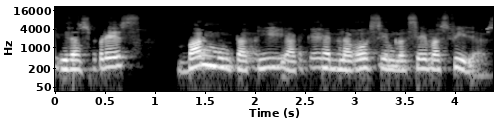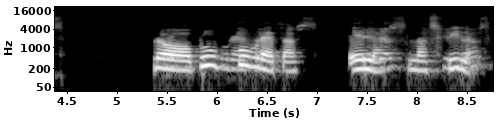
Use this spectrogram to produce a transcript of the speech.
I després van muntar aquí aquest negoci amb les seves filles. Però, po- pobretes, elles, les filles,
